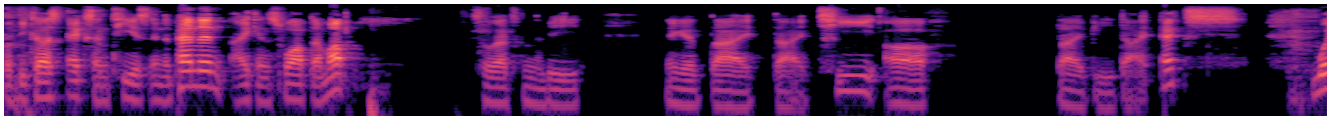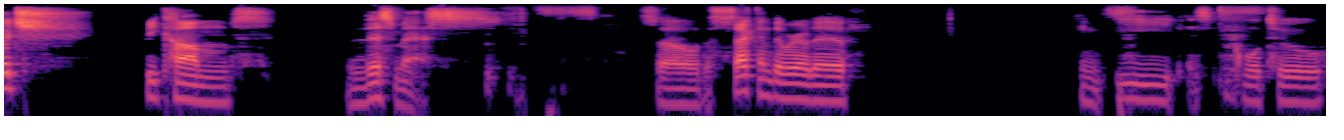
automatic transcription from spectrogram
But because x and t is independent, I can swap them up. So that's going to be negative di di t of di b di x, which becomes this mess. So the second derivative in E is equal to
